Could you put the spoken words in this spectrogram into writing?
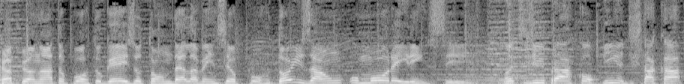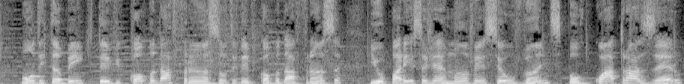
Campeonato Português, o Tondela venceu por 2 a 1 o Moreirense. Antes de ir para a Copinha, destacar ontem também que teve Copa da França. Ontem teve Copa da França e o Paris Saint-Germain venceu o Vannes por 4 a 0.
